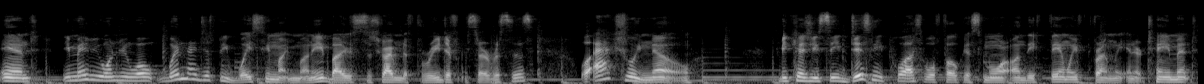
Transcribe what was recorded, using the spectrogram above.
And you may be wondering, well, wouldn't I just be wasting my money by subscribing to three different services? Well, actually, no. Because you see, Disney Plus will focus more on the family friendly entertainment,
